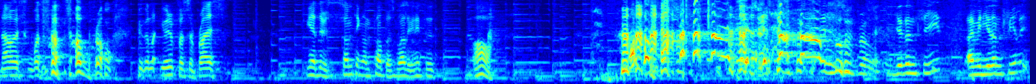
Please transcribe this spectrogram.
Now it's what's what's up, bro? You're gonna you're in for a surprise. Yeah, there's something on top as well. You need to. Oh, It moves, bro. You don't see it? I mean, you don't feel it?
